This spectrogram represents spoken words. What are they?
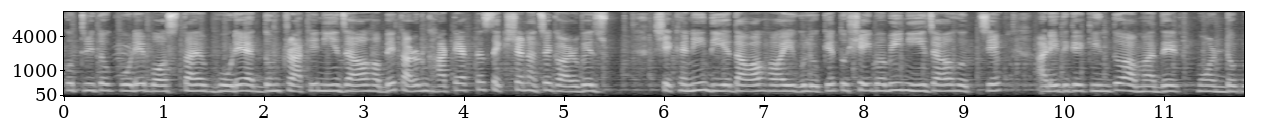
একত্রিত করে বস্তায় ভরে একদম ট্রাকে নিয়ে যাওয়া হবে। কারণ ঘাটে একটা সেকশন আছে গার্বেজ সেখানেই দিয়ে দেওয়া হয় এগুলোকে। তো সেইভাবেই নিয়ে যাওয়া হচ্ছে। আর এদিকে কিন্তু আমাদের মণ্ডপ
